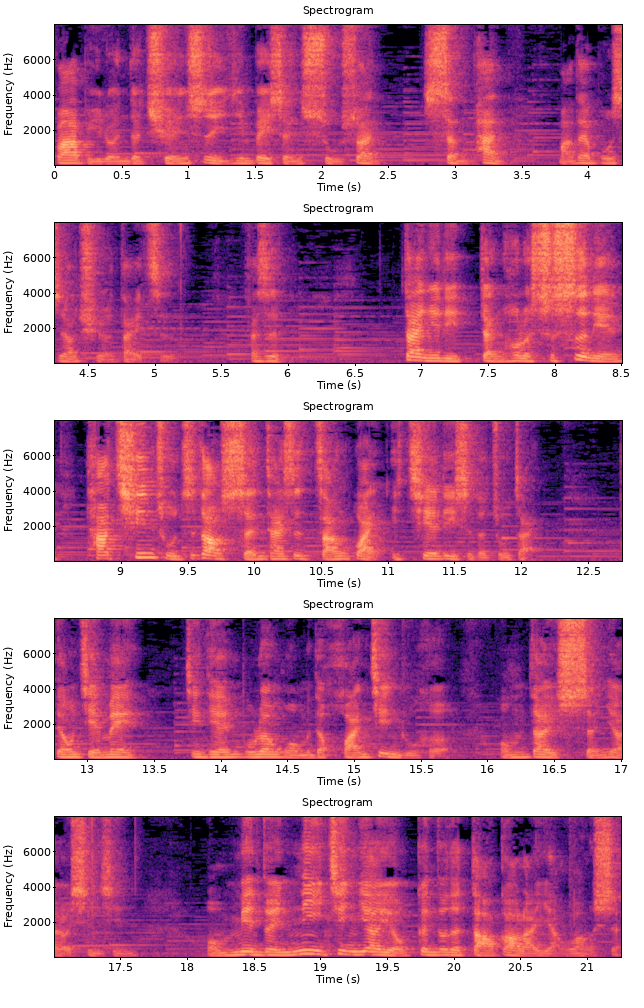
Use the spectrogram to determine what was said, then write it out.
巴比伦的权势已经被神数算审判。马代博士要取而代之，但是但以理等候了十四年，他清楚知道神才是掌管一切历史的主宰。弟兄姐妹，今天不论我们的环境如何，我们对神要有信心。我们面对逆境要有更多的祷告来仰望神。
